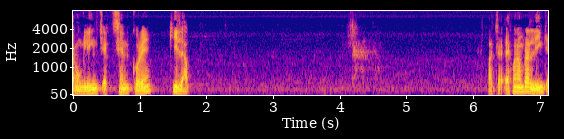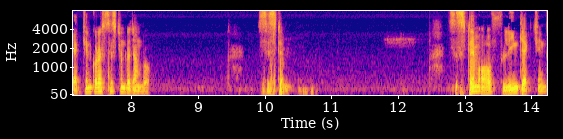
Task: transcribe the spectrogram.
এবং লিঙ্ক এক্সচেঞ্জ করে কি লাভ। আচ্ছা এখন আমরা লিঙ্ক এক্সচেঞ্জ করার সিস্টেমটা জানব। System system of link exchange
